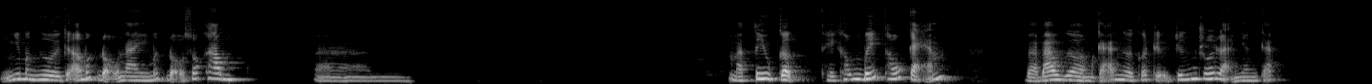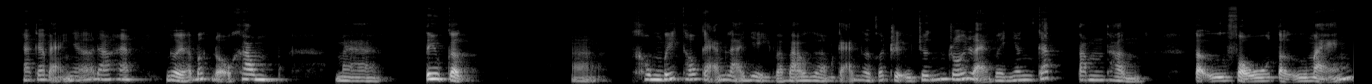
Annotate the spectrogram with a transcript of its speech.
nhưng mà người ở mức độ này mức độ số 0 à, mà tiêu cực thì không biết thấu cảm và bao gồm cả người có triệu chứng rối loạn nhân cách ha các bạn nhớ đó ha. Người ở mức độ không mà tiêu cực à, không biết thấu cảm là gì và bao gồm cả người có triệu chứng rối loạn về nhân cách tâm thần tự phụ tự mãn.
